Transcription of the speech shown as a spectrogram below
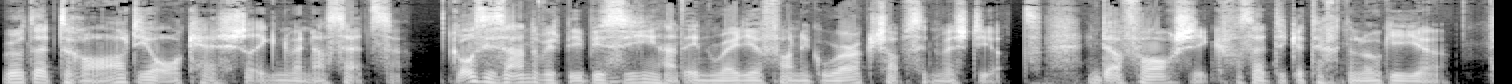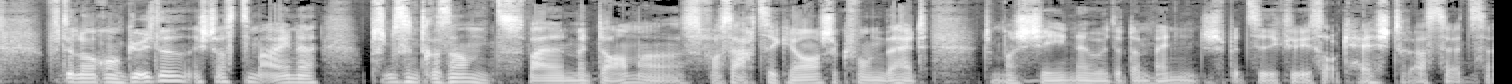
würde das Radioorchester irgendwann ersetzen. Große Sender wie die BBC hat in Radiophonic Workshops investiert, in der Erforschung von solchen Technologien. Für den Laurent Güdel ist das zum einen besonders interessant, weil man damals, vor 60 Jahren schon gefunden hat, die Maschine würde den Mensch bzw. das Orchester ersetzen.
